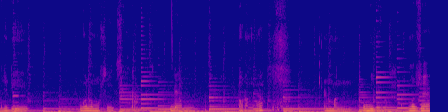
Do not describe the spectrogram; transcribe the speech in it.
Jadi gue nemu sih sekarang dan orangnya emang lebih dewasa. Maksudnya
